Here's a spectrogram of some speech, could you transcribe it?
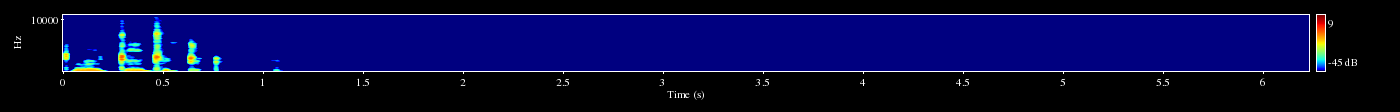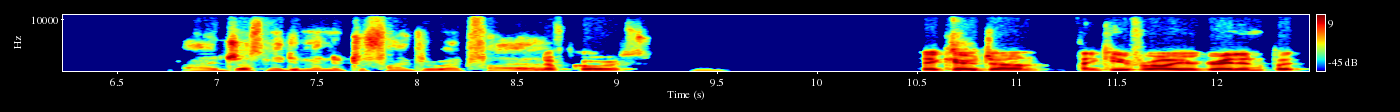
Du- du- du. I just need a minute to find the right file. Of course. Take care, John. Thank you for all your great input.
